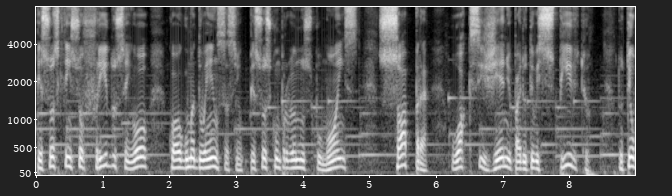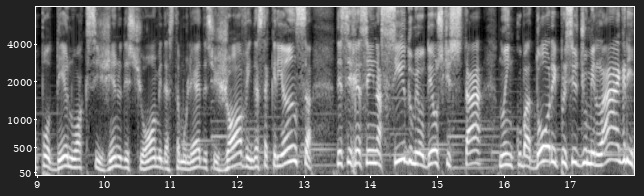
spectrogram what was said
Pessoas que têm sofrido, Senhor, com alguma doença, Senhor. Pessoas com problemas nos pulmões. Sopra o oxigênio, Pai, do teu espírito do teu poder no oxigênio deste homem, desta mulher, deste jovem, desta criança, desse recém-nascido, meu Deus, que está no incubador e precisa de um milagre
